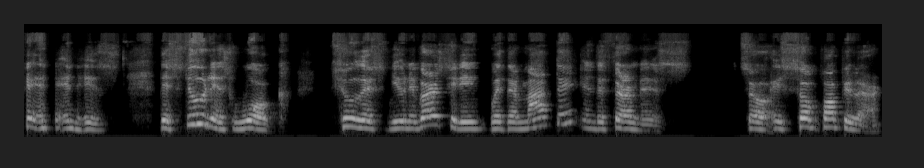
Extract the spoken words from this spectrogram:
and his the students walk to this university with their mate and the thermos. So it's so popular.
